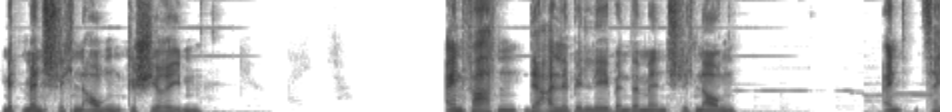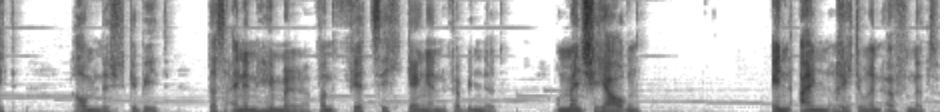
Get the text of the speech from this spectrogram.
Mit menschlichen Augen geschrieben. Ein Faden, der alle belebenden menschlichen Augen. Ein zeitraumendes Gebiet, das einen Himmel von 40 Gängen verbindet und menschliche Augen in allen Richtungen öffnet.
